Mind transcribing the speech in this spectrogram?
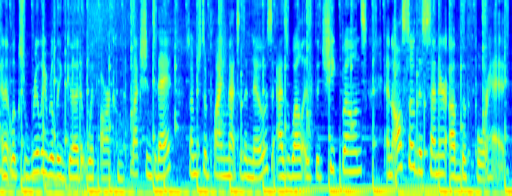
and it looks really, really good with our complexion today. So I'm just applying that to the nose, as well as the cheekbones, and also the center of the forehead.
